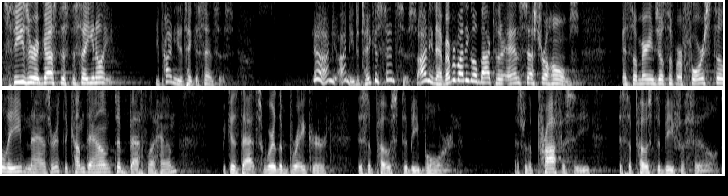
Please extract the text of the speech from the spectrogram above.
Caesar Augustus, to say, you know, you probably need to take a census. Yeah, I need, I need to take a census. I need to have everybody go back to their ancestral homes And so Mary and Joseph are forced to leave Nazareth to come down to Bethlehem because that's where the breaker is supposed to be born. That's where the prophecy is supposed to be fulfilled.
